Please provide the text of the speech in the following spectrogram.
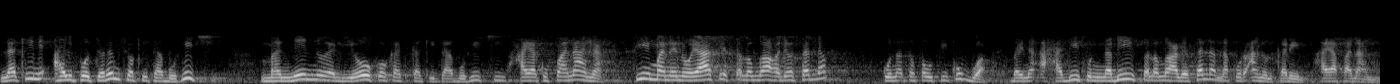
Lakini alipoteremshwa kitabu hichi maneno yaliyoko katika kitabu hichi hayakufanana. Si maneno yake sallallahu alaihi wasallam kuna tofauti kubwa baina ahadithu nabii sallallahu alaihi wasallam na Qur'anul Karim. Hayafanani.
